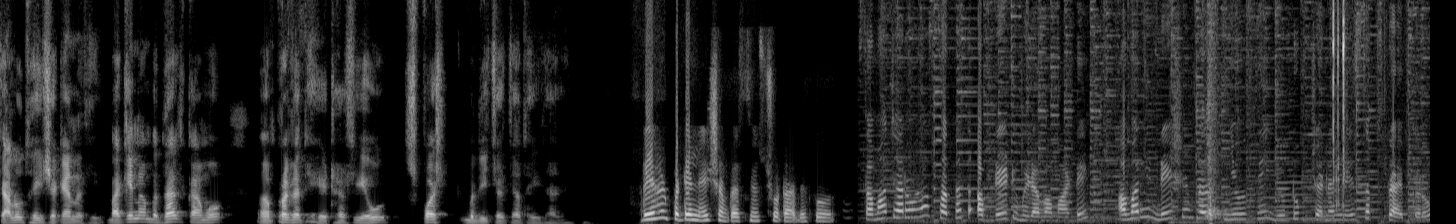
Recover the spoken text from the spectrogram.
ચાલુ થઈ શક્યા નથી. બાકીના બધા જ કામો પ્રગતિ હેઠળ છે એવું સ્પષ્ટ બધી ચર્ચા થઈ જાય રેહણ પટેલ નેશન પ્લસ ન્યૂઝ છોટાઉદેપુર. સમાચારોનો સતત અપડેટ મેળવવા માટે અમારી નેશન પ્લસ ન્યૂઝની યુટ્યુબ ચેનલને સબસ્ક્રાઇબ કરો.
